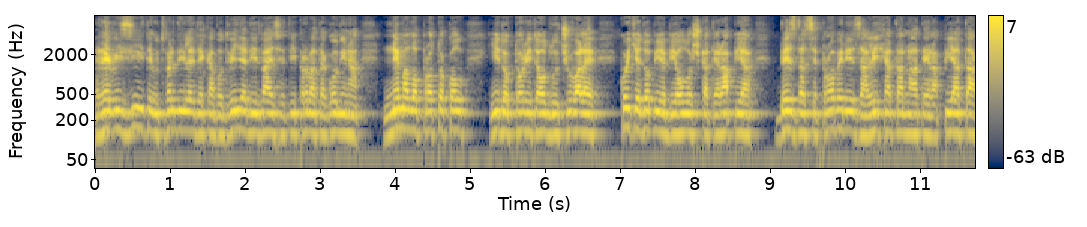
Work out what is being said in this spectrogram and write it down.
ревизиите утврдиле дека во 2021 година немало протокол и докторите одлучувале кој ќе добие биолошка терапија без да се провери за лихата на терапијата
